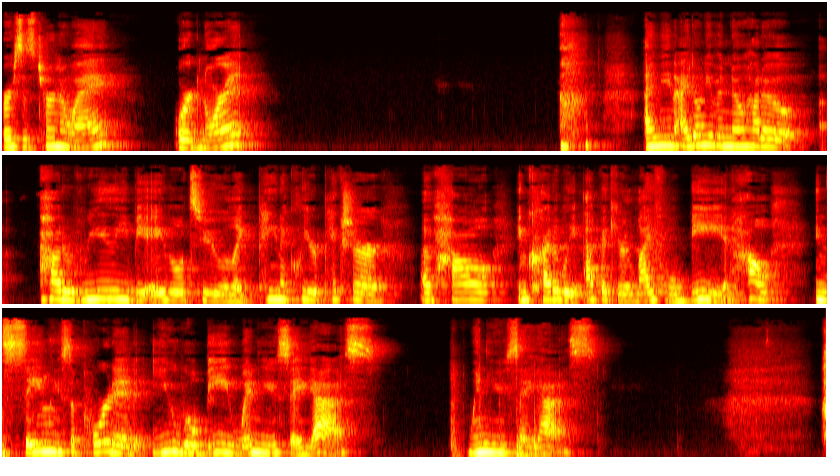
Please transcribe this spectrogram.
versus turn away, or ignore it. I mean, I don't even know how to how to really be able to like paint a clear picture of how incredibly epic your life will be and how insanely supported you will be when you say yes. When you say yes.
